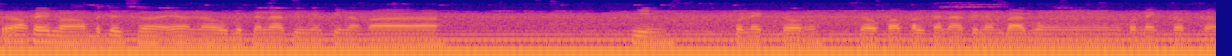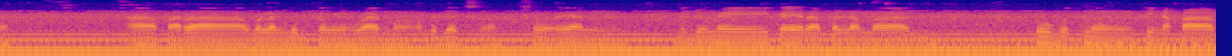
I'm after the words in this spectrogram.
So okay mga kabajads na ayan, nahugot na natin yung pinaka pin connector. So papalitan natin ng bagong connector to ah, para walang dugtong yung wire mga kabajads. No? So ayan, medyo may kahirapan lang mag hugot nung pinaka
